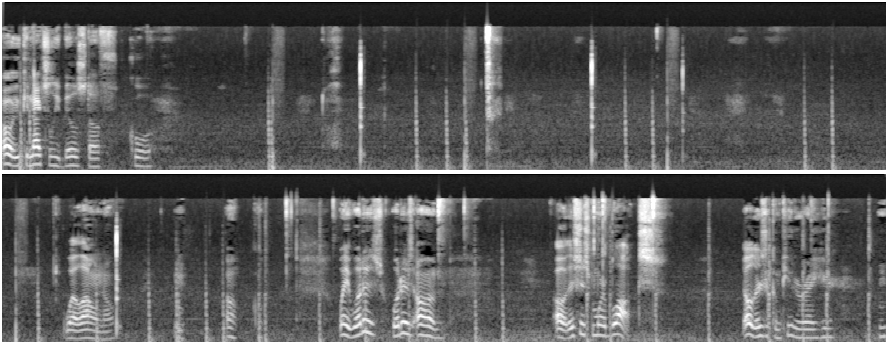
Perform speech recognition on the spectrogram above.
Oh, you can actually build stuff. Cool. well, I don't know. Mm. Oh, cool. Wait, what is, what is, um, oh, there's just more blocks. Oh, there's a computer right here. Hmm.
